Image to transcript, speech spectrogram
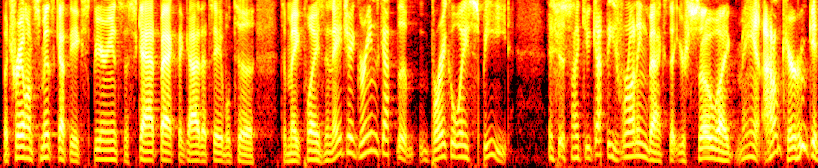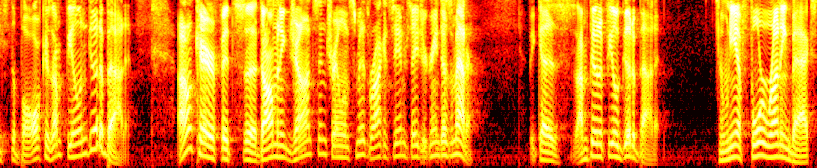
But Trelon Smith's got the experience, the scat back, the guy that's able to to make plays, and AJ Green's got the breakaway speed. It's just like you got these running backs that you're so like, man, I don't care who gets the ball because I'm feeling good about it. I don't care if it's uh, Dominique Johnson, Trelon Smith, Rocket Sanders, AJ Green, doesn't matter because I'm going to feel good about it. And when you have four running backs,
